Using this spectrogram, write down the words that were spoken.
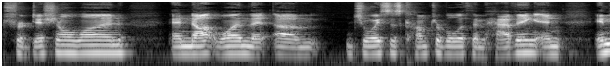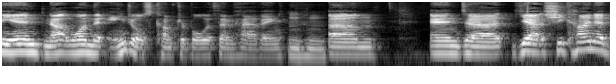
traditional one and not one that um Joyce is comfortable with them having and in the end not one that Angel's comfortable with them having. Um and uh yeah she kind of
